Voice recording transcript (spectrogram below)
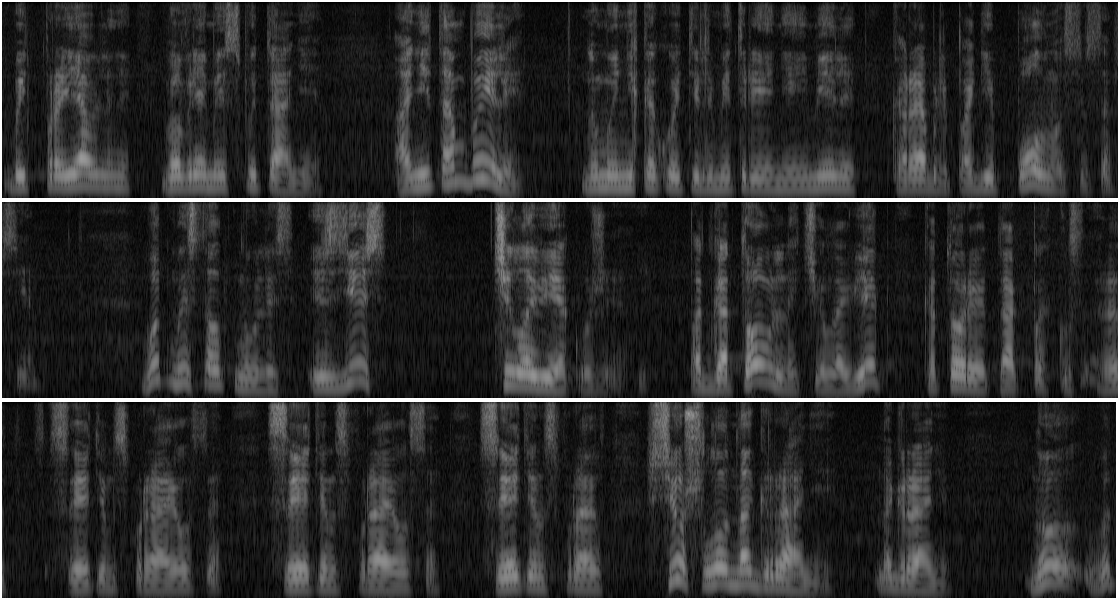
быть проявлены во время испытания. Они там были, но мы никакой телеметрии не имели. Корабль погиб полностью совсем. Вот мы столкнулись. И здесь человек уже, подготовленный человек, который так с этим справился, с этим справился, с этим справился. Все шло на грани, на грани. Но вот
